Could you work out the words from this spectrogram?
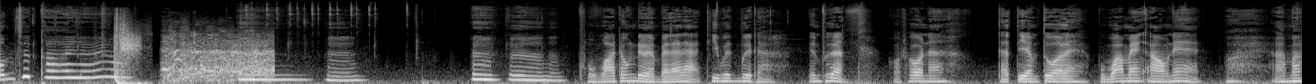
ผมจะตายแล้วผมว่าต้องเดินไปแล้วแหละที่มืดๆอะเพื่อนๆขอโทษนะ แต่เตรียมตัวเลย ผมว่าแม่งเอาแน่อ้ยเอามา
